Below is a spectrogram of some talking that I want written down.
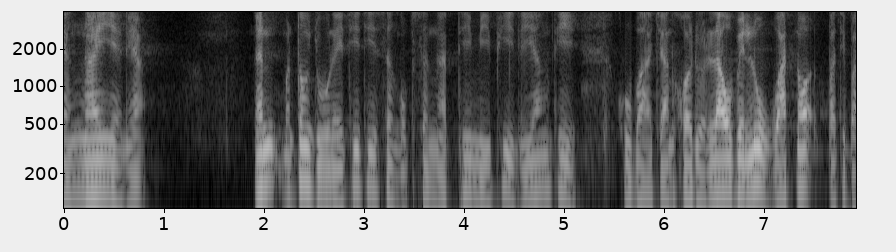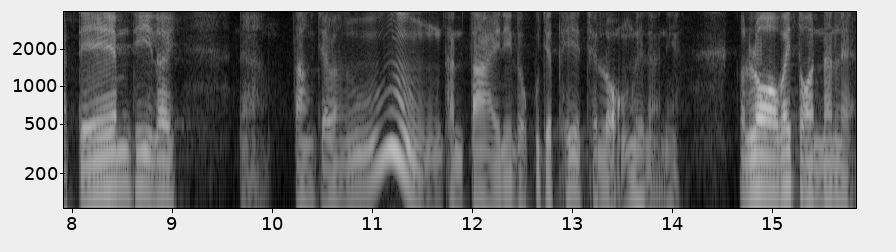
ยังไงอย่างเนี้ย นั้นมันต้องอยู่ในที่ที่สงบสงัดที่มีพี่เลี้ยงที่ครูบาอาจารย์คอยดูเราเป็นลูกวัดเนาะปฏิบัติเต็มที่เลยนะตั้งใจว่าท่านตายนี่เรากูจะเทศฉลองเลยละเนี่ยก็รอไว้ตอนนั้นแหละ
